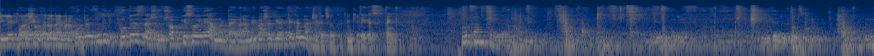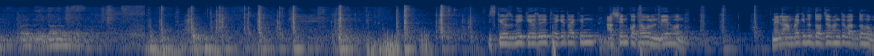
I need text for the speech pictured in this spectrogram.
ডিলিট হয় সম্পূর্ণ দায়ভার আপনার। ফুটেজ যদি ফুটেজ না শুধু সবকিছু হইলে আমার ড্রাইভার আমি বাসার কেয়ারটেকার না। ঠিক আছে ওকে থ্যাংক ইউ ঠিক আছে থ্যাংক ইউ এক্সকিউজ মি কেউ যদি থেকে থাকেন, আসেন, কথা বলেন, বের হন। নাহলে আমরা কিন্তু দরজা ভাঙতে বাধ্য হব।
